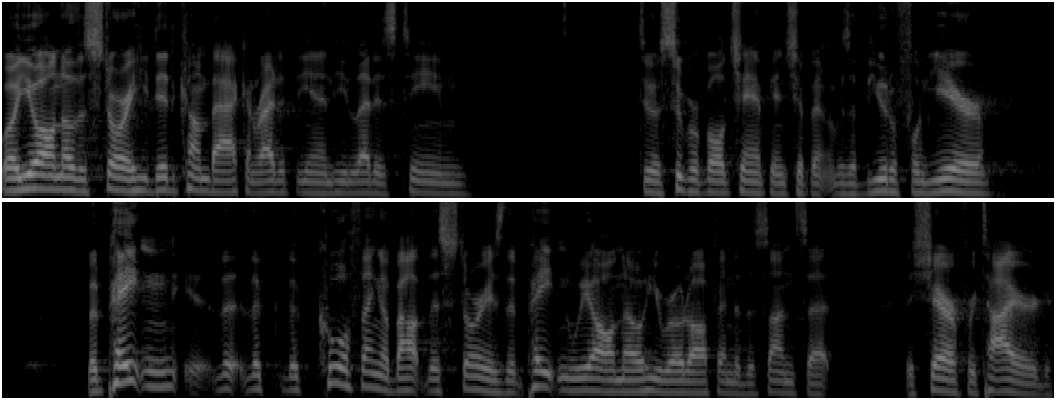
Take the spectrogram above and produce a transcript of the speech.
Well, you all know the story. He did come back, and right at the end, he led his team to a Super Bowl championship, and it was a beautiful year. But Peyton, the, the, the cool thing about this story is that Peyton, we all know, he rode off into the sunset. The sheriff retired.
